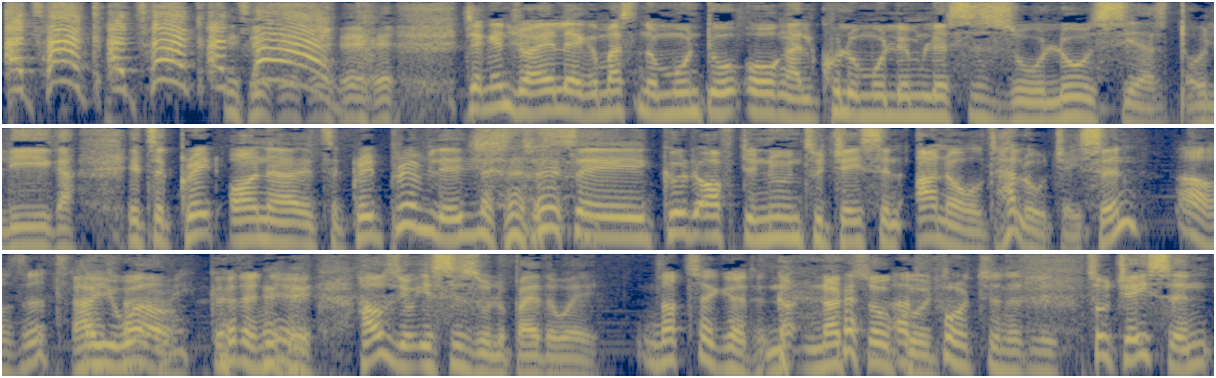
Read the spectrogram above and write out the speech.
attack attack attack! njengenjwayeleke masinomuntu ongalikhuluma ulimi lwesizulu siyazitolika it's a great honor it's a great privilege to say good afternoon to Jason Arnold hello Jason Oh, is it? are you well Me. Good and you? how's your isizulu by the way Not so good. not not so good Unfortunately. so Jason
